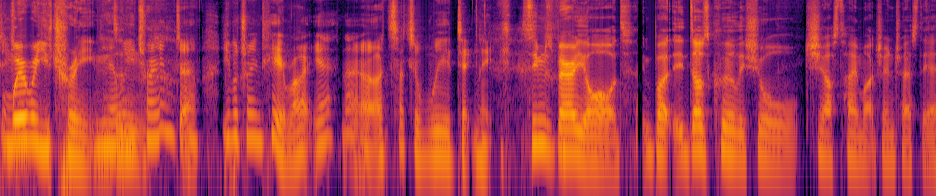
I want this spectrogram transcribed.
Where you- were you trained? Yeah, were you trained? Um, you were trained here, right? Yeah. No, oh, it's such a weird technique. Seems very odd, but it does clearly show just how much interest the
